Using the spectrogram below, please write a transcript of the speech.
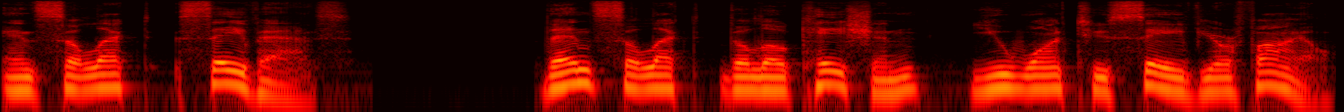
and select Save As. Then select the location you want to save your file.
